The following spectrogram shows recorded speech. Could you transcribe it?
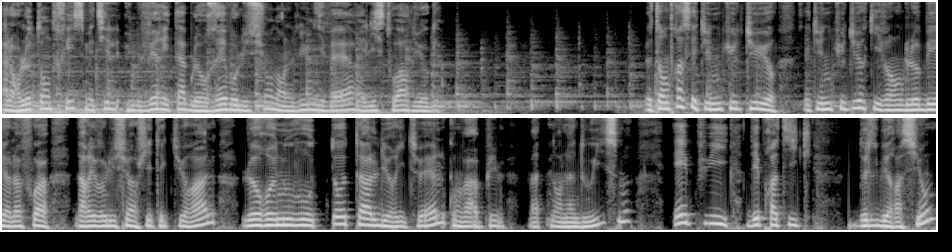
Alors le tantrisme est-il une véritable révolution dans l'univers et l'histoire du yoga? Le tantra, c'est une culture. C'est une culture qui va englober à la fois la révolution architecturale, le renouveau total du rituel, qu'on va appeler maintenant l'hindouisme, et puis des pratiques de libération,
